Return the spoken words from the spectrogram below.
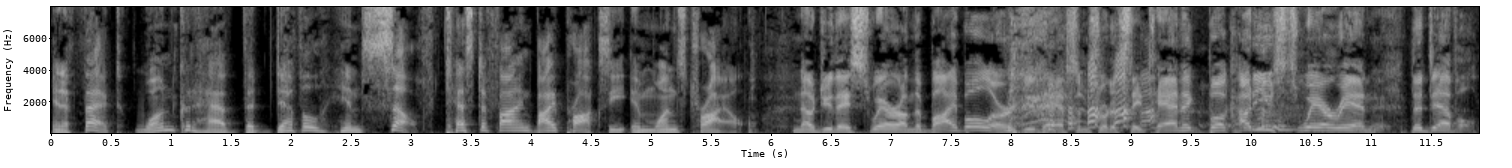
In effect, one could have the devil himself testifying by proxy in one's trial. Now, do they swear on the Bible or do they have some sort of satanic book? How do you swear in the devil?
